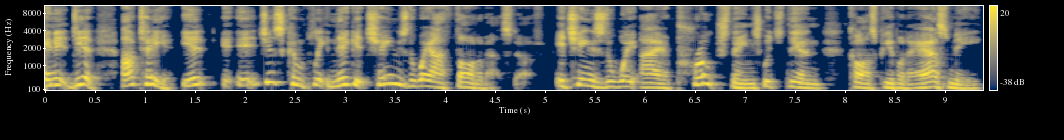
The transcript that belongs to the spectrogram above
And it did. I'll tell you, it, it just complete, Nick, it changed the way I thought about stuff. It changed the way I approach things, which then caused people to ask me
